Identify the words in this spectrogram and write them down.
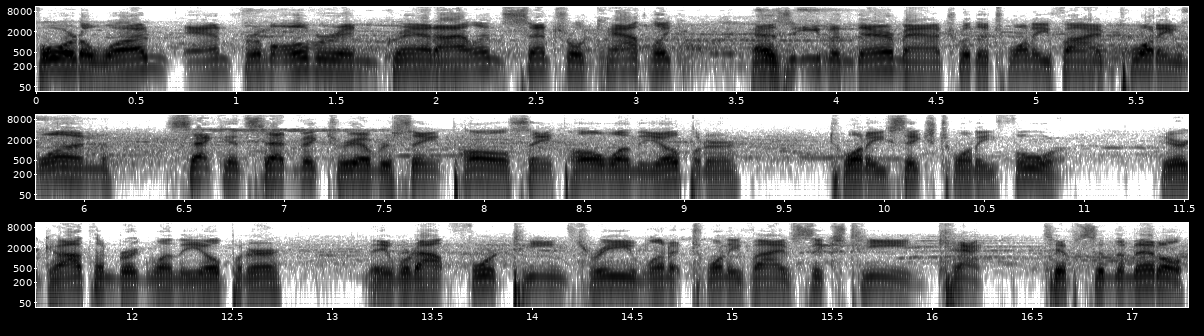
four to one. And from over in Grand Island, Central Catholic has even their match with a 25-21 second set victory over St. Paul. St. Paul won the opener 26 24. Here, Gothenburg won the opener. They were out 14 3, won at 25 16. Keck tips in the middle.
